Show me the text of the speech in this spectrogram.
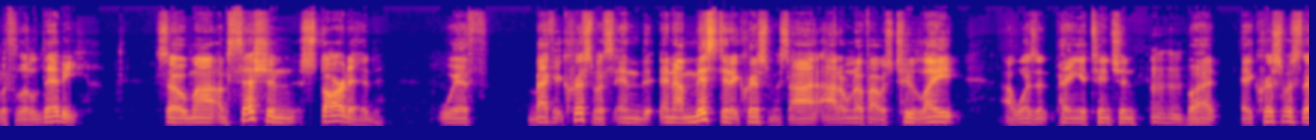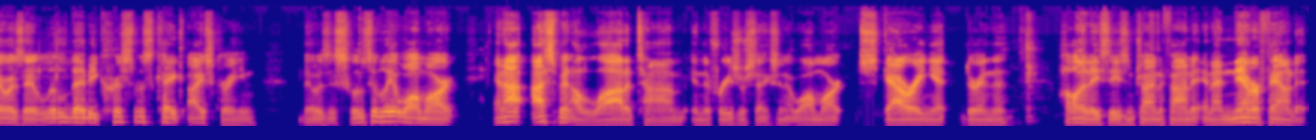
with Little Debbie. So my obsession started with back at Christmas, and and I missed it at Christmas. I I don't know if I was too late, I wasn't paying attention, Mm-hmm. but at Christmas there was a Little Debbie Christmas cake ice cream that was exclusively at Walmart, and I I spent a lot of time in the freezer section at Walmart scouring it during the holiday season trying to find it, and I never found it.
